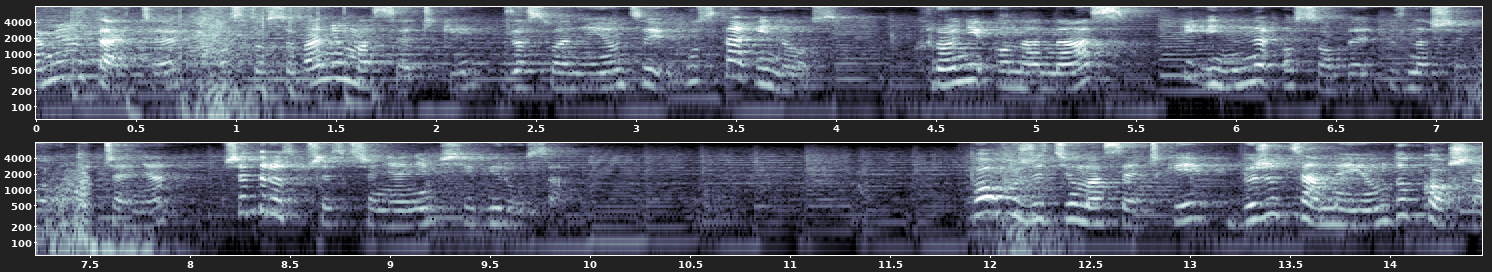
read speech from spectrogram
Pamiętajcie o stosowaniu maseczki zasłaniającej usta i nos. Chroni ona nas i inne osoby z naszego otoczenia przed rozprzestrzenianiem się wirusa. Po użyciu maseczki wyrzucamy ją do kosza.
